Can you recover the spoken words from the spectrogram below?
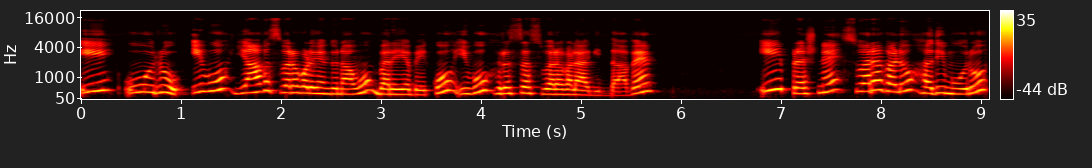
ಇ, ಉ, ರು ಇವು ಯಾವ ಸ್ವರಗಳು ಎಂದು ನಾವು ಬರೆಯಬೇಕು? ಇವು ಹೃಸ್ವ ಸ್ವರಗಳಾಗಿದ್ದಾವೆ. ಈ ಪ್ರಶ್ನೆ, ಸ್ವರಗಳು ಹದಿಮೂರು,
